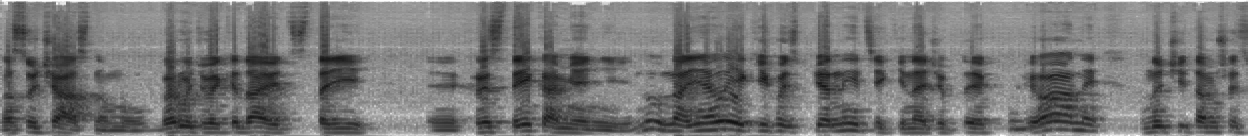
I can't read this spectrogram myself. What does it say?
на сучасному, беруть, викидають старі е, хрести кам'яні, ну, наняли якихось п'яниць, які начебто як хулігани, вночі там щось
